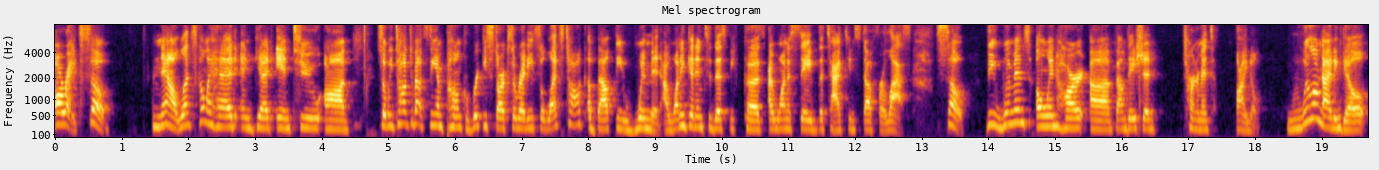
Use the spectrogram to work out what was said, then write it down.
All right, so now let's go ahead and get into um, so we talked about CM Punk, Ricky Starks already. So let's talk about the women. I want to get into this because I want to save the tag team stuff for last. So the Women's Owen Hart uh, Foundation tournament final. Willow Nightingale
